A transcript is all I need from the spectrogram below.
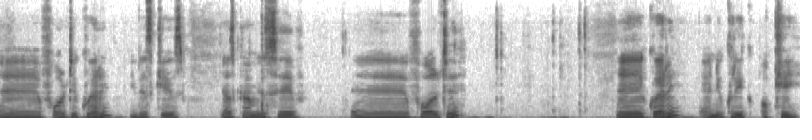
a faulty query. In this case just come you save a faulty a query and you click ok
